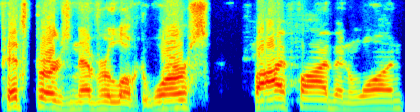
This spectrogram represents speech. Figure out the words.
Pittsburgh's never looked worse. Five, five, and one.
